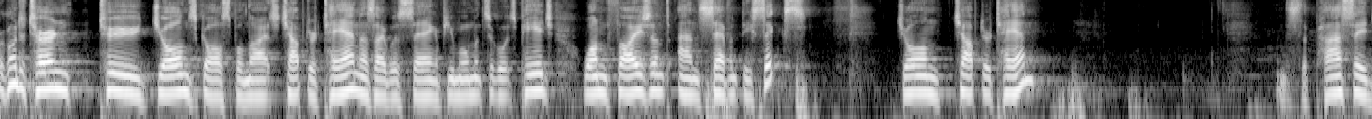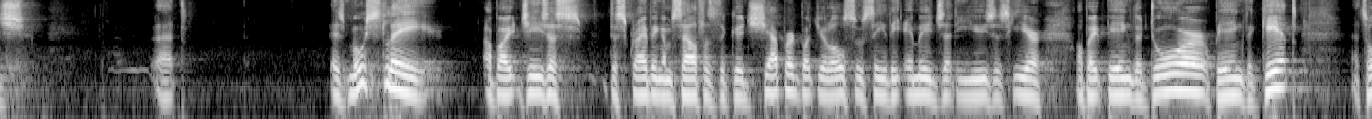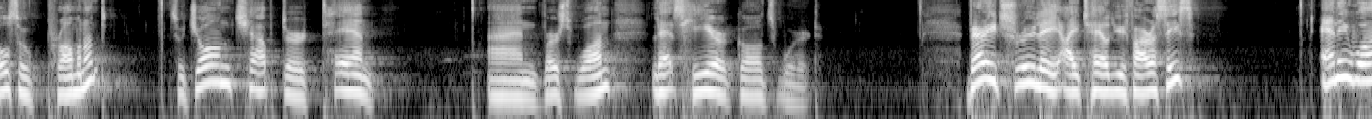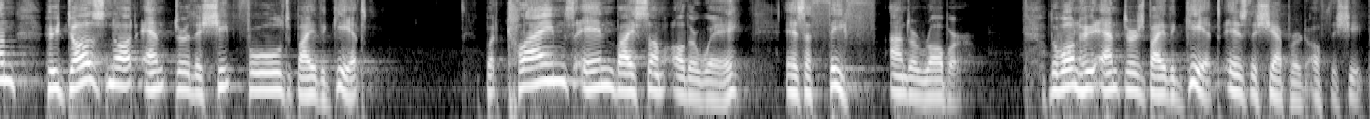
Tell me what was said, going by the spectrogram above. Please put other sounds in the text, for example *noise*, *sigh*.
We're going to turn to John's Gospel now. It's chapter 10, as I was saying a few moments ago. It's page 1076. John chapter 10. And it's the passage that is mostly about Jesus describing himself as the good shepherd, but you'll also see the image that he uses here about being the door, being the gate. It's also prominent. So, John chapter 10 and verse 1, let's hear God's word. Very truly, I tell you, Pharisees, anyone who does not enter the sheepfold by the gate, but climbs in by some other way, is a thief and a robber. The one who enters by the gate is the shepherd of the sheep.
